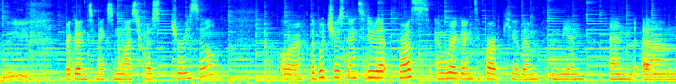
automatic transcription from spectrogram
Riet. We're going to make some nice fresh chorizo or the butcher is going to do that for us and we're going to barbecue them in the end. And, um,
